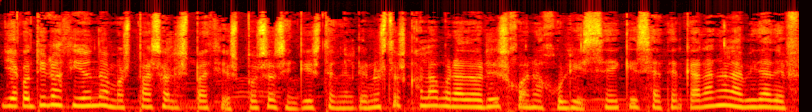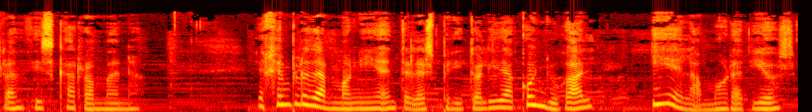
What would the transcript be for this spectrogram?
Y a continuación damos paso al espacio Esposos en Cristo en el que nuestros colaboradores Juana Juli Seque se acercarán a la vida de Francisca Romana, ejemplo de armonía entre la espiritualidad conyugal y el amor a Dios,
